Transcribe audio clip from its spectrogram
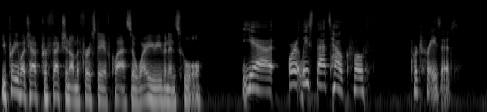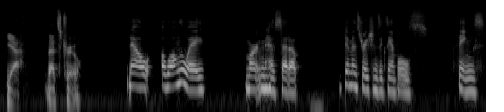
you pretty much have perfection on the first day of class, so why are you even in school? Yeah, or at least that's how Kvothe portrays it. Yeah, that's true. Now, along the way, Martin has set up demonstrations, examples, things.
